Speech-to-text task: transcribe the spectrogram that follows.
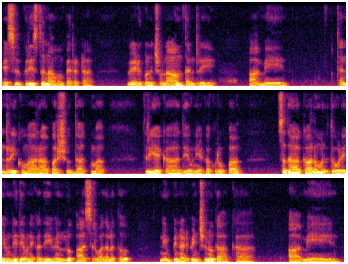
యేసుక్రీస్తు నామం పేరట వేడుకొనుచున్నాం తండ్రి. ఆమెన్. తండ్రి కుమార పరిశుద్ధాత్మ త్రియక దేవుని యొక్క కృప సదాకాలమునకు తోడయుండి తోడై ఉండి దేవుని యొక్క దీవెనలు ఆశీర్వాదాలతో నింపి నడిపించును గాక ఆమెన్.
